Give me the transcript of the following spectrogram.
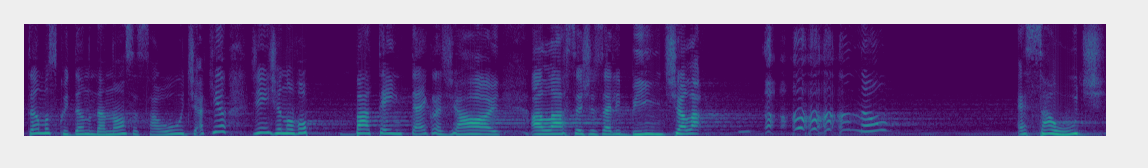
Estamos cuidando da nossa saúde. Aqui, gente, eu não vou bater em teclas de, ai, Alá seja Gisele Bint, Alá. Ah, ah, ah, não. É saúde.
